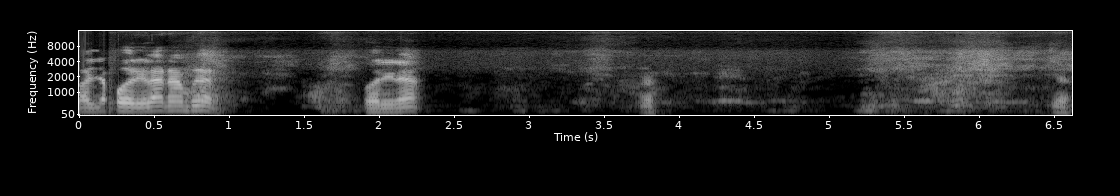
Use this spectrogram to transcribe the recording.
เราจะเปิดอีกแล้วนะเพื่อน เปิดอีกแล้วอะ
